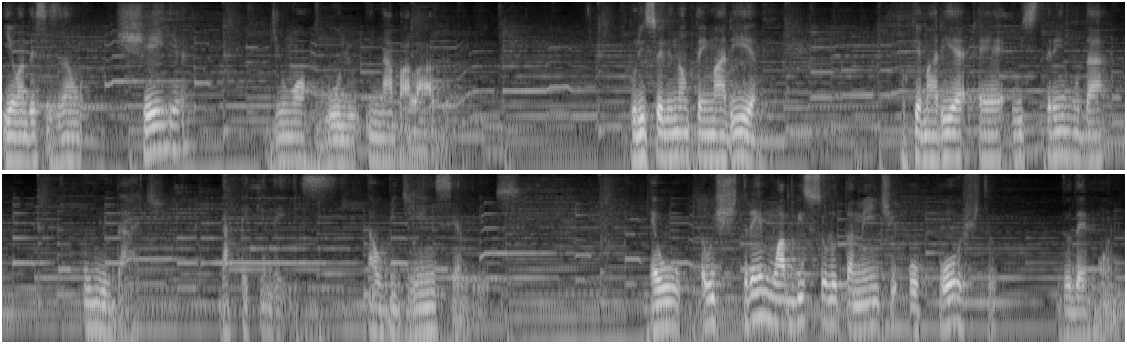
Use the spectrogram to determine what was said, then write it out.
e é uma decisão cheia de um orgulho inabalável. Por isso ele não tem Maria, porque Maria é o extremo da humildade, da pequenez, da obediência a Deus. É o, é o extremo absolutamente oposto do demônio.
